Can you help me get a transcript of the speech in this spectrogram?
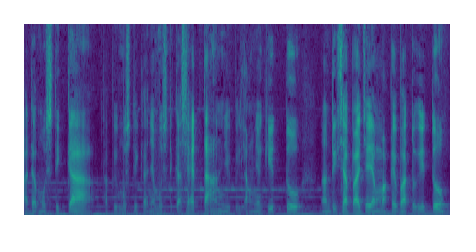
ada mustika tapi mustikanya mustika setan ya bilangnya gitu. Nanti siapa aja yang pakai batu itu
